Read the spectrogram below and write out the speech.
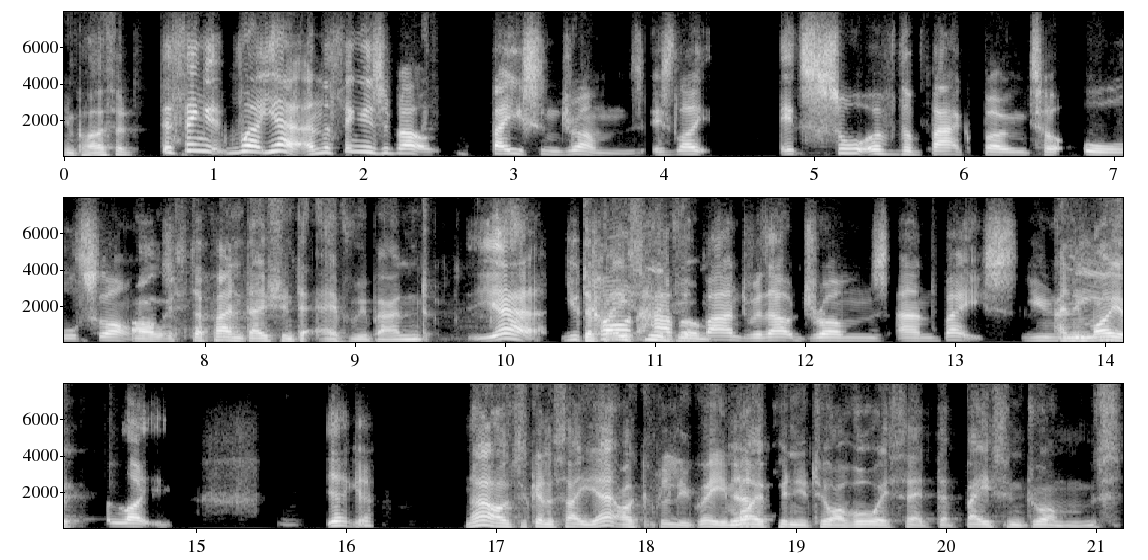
in person. The thing, well, yeah, and the thing is about bass and drums is like it's sort of the backbone to all oh, songs. Oh, it's the foundation to every band. Yeah, you The can't have a band without drums and bass. You And in my like, yeah, yeah, no, I was just going to say, yeah, I completely agree. In Yeah. my opinion, too, I've always said that bass and drums,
